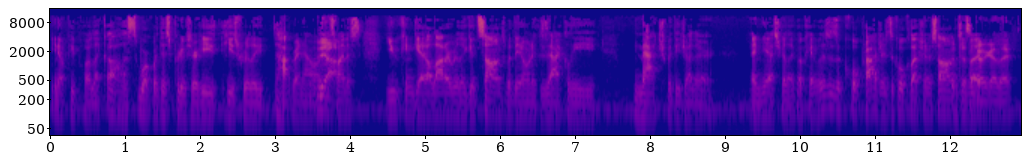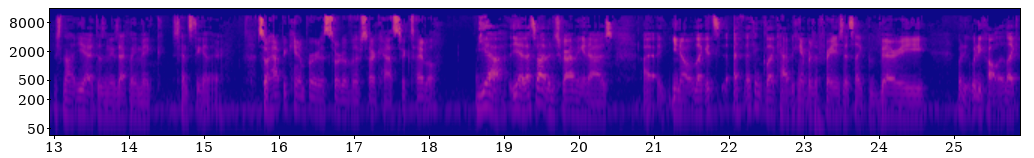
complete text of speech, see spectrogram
you know people are like, oh, let's work with this producer. He he's really hot right now. Yeah. Let's find this. You can get a lot of really good songs, but they don't exactly match with each other. And yes, you're like, okay, well, this is a cool project. It's a cool collection of songs. It doesn't go together. It's not. Yeah, it doesn't exactly make sense together. So Happy Camper is sort of a sarcastic title. Yeah, yeah, that's what I've been describing it as. I, you know, like it's. I, I think like happy camper is a phrase that's like very. What do, you, what do you call it? Like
